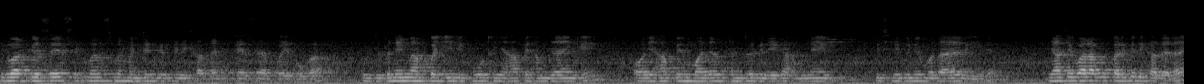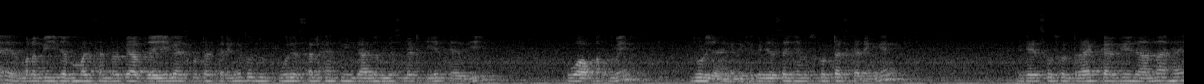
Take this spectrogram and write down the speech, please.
एक बार फिर से सीक्वेंस में मेंटेन करके दिखाते हैं कैसे आपका ये होगा। तो जितने में आपका ये रिपोर्ट है, यहाँ पर हम जाएँगे और यहाँ पर मजन सेंटर की जगह हमने पिछले वीडियो में बताया भी है। यहाँ से एक बार आपको करके दिखा दे है। मतलब ये जब मज सेंटर पे आप जाइएगा, इसको टच करेंगे तो जो पूरे सेल हैं, तीन चार जो हमने सेलेक्ट किए थे अभी, वो आपस में जुड़ जाएँगे। देखिए जैसे ही हम इसको टच करेंगे देखिए इसको उसको ड्रैग करके जाना है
